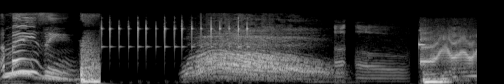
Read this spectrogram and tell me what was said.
Amazing! Wow! Uh-oh.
